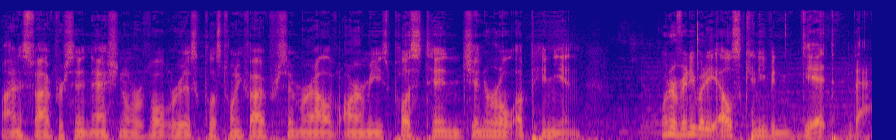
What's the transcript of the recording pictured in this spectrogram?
Minus 5% national revolt risk, plus 25% morale of armies, plus 10 general opinion. Wonder if anybody else can even get that.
